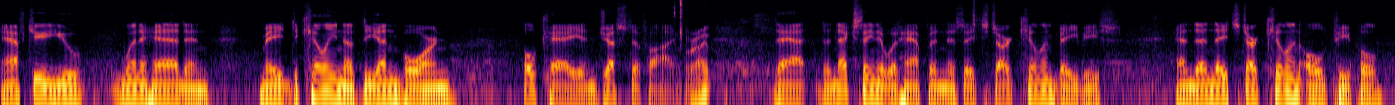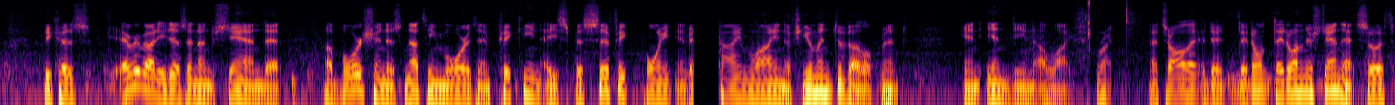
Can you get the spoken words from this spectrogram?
after you went ahead and made the killing of the unborn okay and justified, right? That the next thing that would happen is they'd start killing babies, and then they'd start killing old people, because everybody doesn't understand that abortion is nothing more than picking a specific point in the timeline of human development and ending a life. Right. That's all they, they, they don't they don't understand that. So if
